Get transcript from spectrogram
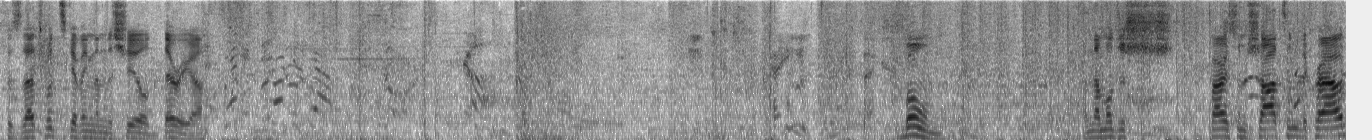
Because that's what's giving them the shield. There we go. Boom. And then we'll just sh fire some shots into the crowd.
